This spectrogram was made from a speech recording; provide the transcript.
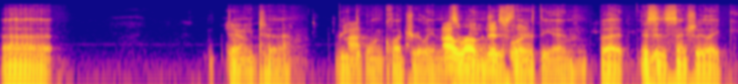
Uh, don't yeah. need to read the one quadrillion. I love this one at the end, but this is essentially like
